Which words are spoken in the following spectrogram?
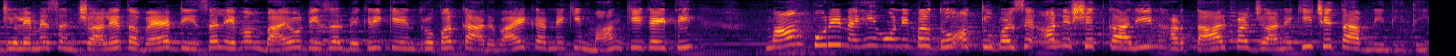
ज़िले में संचालित अवैध डीजल एवं बायोडीजल बिक्री केंद्रों पर कार्रवाई करने की मांग की गई थी। मांग पूरी नहीं होने पर 2 अक्टूबर से अनिश्चितकालीन हड़ताल पर जाने की चेतावनी दी थी,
